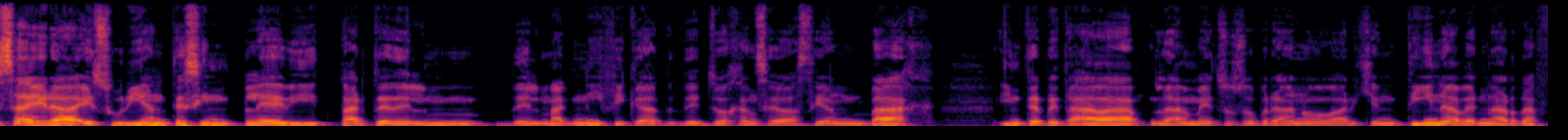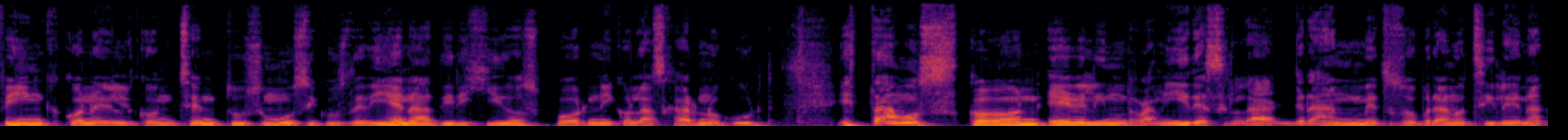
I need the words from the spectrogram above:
Esa era Esuriante sin plebit, parte del, del Magnificat de Johann Sebastian Bach. Interpretaba la mezzosoprano argentina Bernarda Fink con el Concentus Musicus de Viena, dirigidos por Nicolás Harnoncourt. Estamos con Evelyn Ramírez, la gran mezzosoprano chilena,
